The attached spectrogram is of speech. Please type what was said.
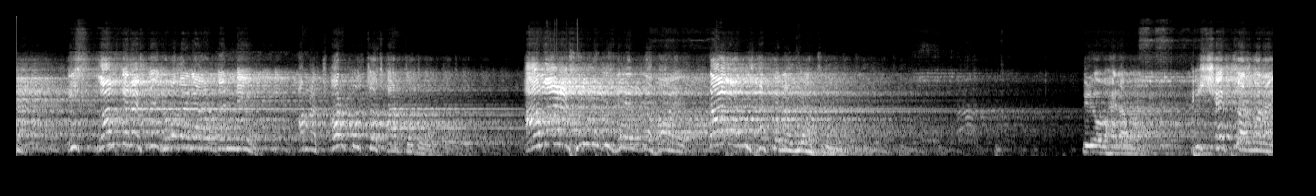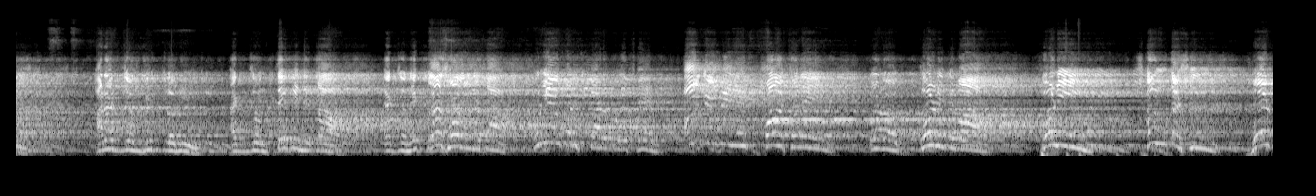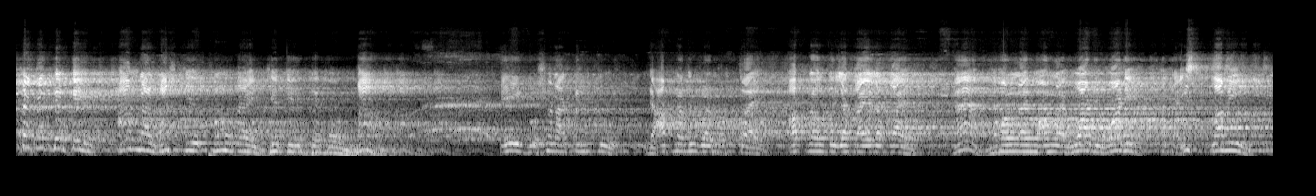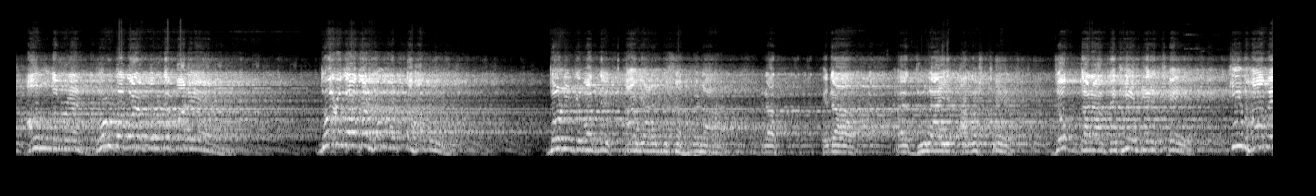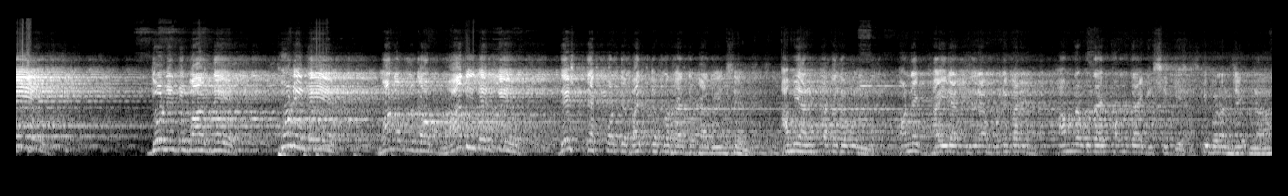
ইসলামকে রাষ্ট্রীয় ক্ষমতা নেওয়ার জন্য আমরা সর্বোচ্চ ছাড় দেবো। আমার আসল হয়, তাও আমি আছি। প্রিয় ভাইরা বিশ্বের চর্ম নাই। আরেকজন বিপ্লবী, একজন ত্যাগী নেতা, একজন নেতা, উনিও পরিষ্কার করেছেন আগামী নির্বাচনে কোন দুর্নীতিবাদ খনি সন্ত্রাসী, ভোট ডাকাতদেরকে আমরা রাষ্ট্রীয় ক্ষমতায় যেতে দেব না। এই ঘোষণা কিন্তু আপনাদের বক্তায় আপনাদের এলাকায় এলাকায় হ্যাঁ মহল্লায় মহল্লায়, ওয়ার্ডে ওয়ার্ডে একটা ইসলামী আন্দোলনের দুর্গ গড়ে তুলতে পারেন দুর্গ গঠন করতে হবে। দুর্নীতিবাদদের ঠাই আর দেশে হবে না। এটা এটা জুলাই, আগস্টে যোদ্ধারা দেখিয়ে দিয়েছে। কীভাবে দুর্নীতিবাদদের খুনিদের, মানবতাবাদীদেরকে দেশ ত্যাগ করতে বাধ্য করা দেখা দিয়েছেন আমি আরেকটা কথা বলি। অনেক ভাইরা নিজেরা মনে করেন, আমরা বোধহয় ক্ষমতায় গেছি কি বলেন ঠিক না?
